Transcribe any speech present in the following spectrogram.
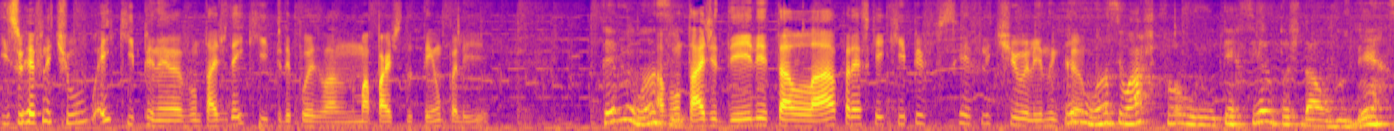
isso refletiu a equipe, né? A vontade da equipe depois lá numa parte do tempo ali. Teve um lance, A vontade dele tá lá, parece que a equipe se refletiu ali no teve campo. um lance, eu acho que foi o terceiro touchdown dos Bears,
